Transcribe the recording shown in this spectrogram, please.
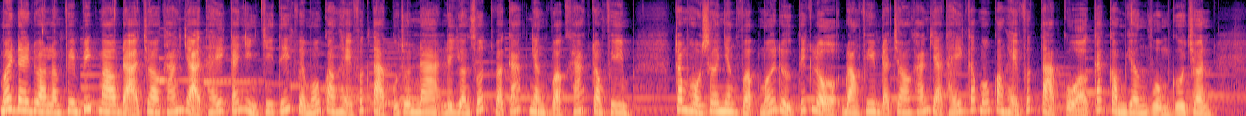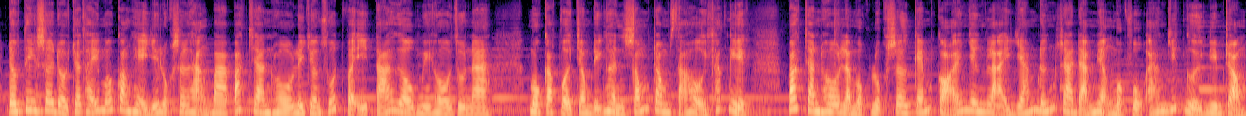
Mới đây, đoàn làm phim Big Mouth đã cho khán giả thấy cái nhìn chi tiết về mối quan hệ phức tạp của Jonah, Lee Jong Suk và các nhân vật khác trong phim. Trong hồ sơ nhân vật mới được tiết lộ, đoàn phim đã cho khán giả thấy các mối quan hệ phức tạp của các công dân vùng Gucheon. Đầu tiên, sơ đồ cho thấy mối quan hệ giữa luật sư hạng 3 Park Chan Ho, Lee Jong Suk và y tá Go Miho Juna, một cặp vợ chồng điển hình sống trong xã hội khắc nghiệt. Park Chan Ho là một luật sư kém cỏi nhưng lại dám đứng ra đảm nhận một vụ án giết người nghiêm trọng.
